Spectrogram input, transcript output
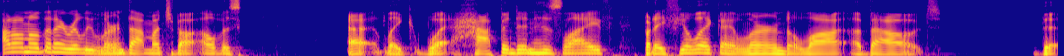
I don't know that I really learned that much about Elvis, uh, like what happened in his life, but I feel like I learned a lot about the,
